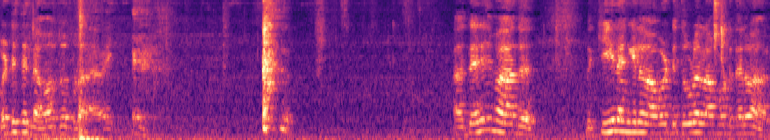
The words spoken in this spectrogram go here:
வட்டி தரல வாங்கப்படாத அது தெரியுமா அது இந்த கீழே கீழே வட்டி தூளெல்லாம் போட்டு தருவாங்க.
